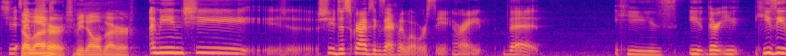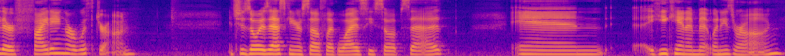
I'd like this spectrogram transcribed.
She- it's all I about mean- her. She made it all about her. I mean, she she describes exactly what we're seeing, right? That he's e- they're e- he's either fighting or withdrawn, and she's always asking herself like, why is he so upset? And he can't admit when he's wrong,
